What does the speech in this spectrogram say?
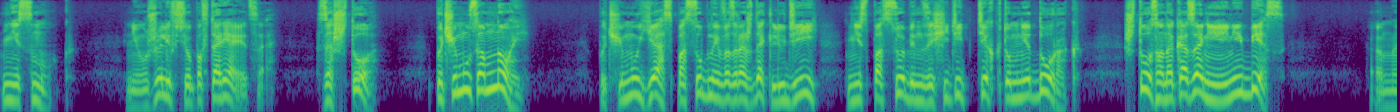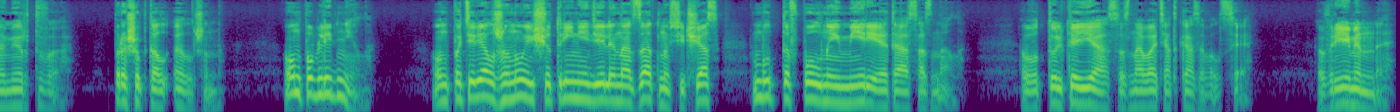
Не смог. Неужели все повторяется? За что? Почему за мной? Почему я, способный возрождать людей, не способен защитить тех, кто мне дорог? Что за наказание небес? Она мертва, прошептал Элджин. Он побледнел. Он потерял жену еще три недели назад, но сейчас будто в полной мере это осознал. Вот только я осознавать отказывался. «Временно», —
